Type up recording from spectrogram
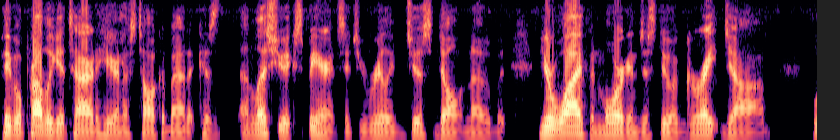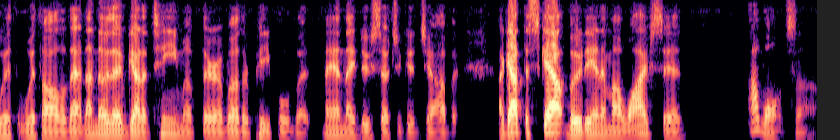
people probably get tired of hearing us talk about it because unless you experience it, you really just don't know. But your wife and Morgan just do a great job with with all of that. And I know they've got a team up there of other people, but man, they do such a good job. But I got the scout boot in, and my wife said, "I want some,"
